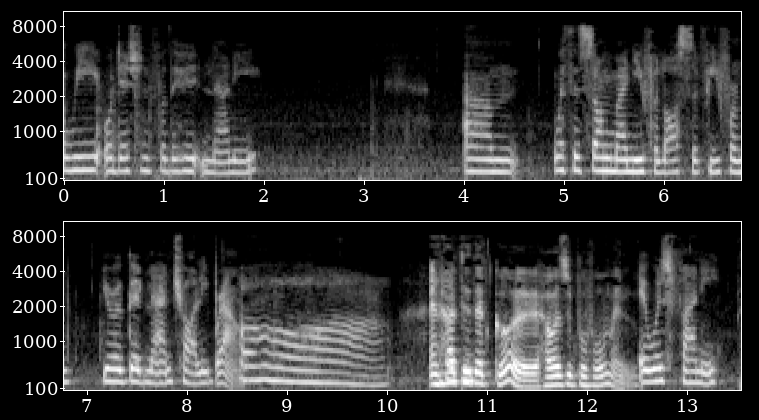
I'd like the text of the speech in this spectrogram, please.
we auditioned for the Hootenanny um, with the song My New Philosophy from You're a Good Man, Charlie Brown. Ah. and how did that go? How was your performance? It was funny.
